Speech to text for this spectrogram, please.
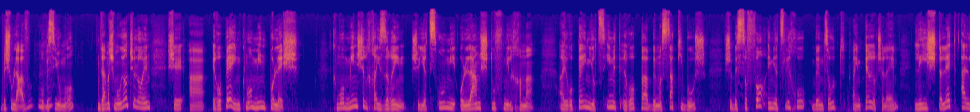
בשולב mm-hmm. או בסיומו, והמשמעויות שלו הן שהאירופאים, כמו מין פולש, כמו מין של חייזרים שיצאו מעולם שטוף מלחמה, האירופאים יוצאים את אירופה במסע כיבוש, שבסופו הם יצליחו באמצעות האימפריות שלהם להשתלט על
